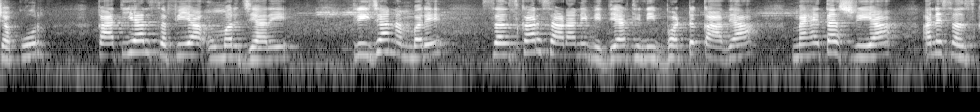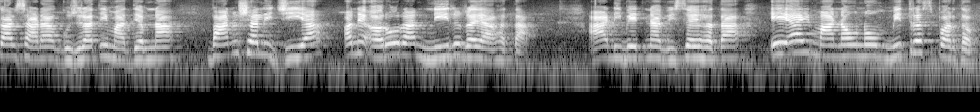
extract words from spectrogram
શકૂર, કાતિયાર સફિયા ઉમર જ્યારે ત્રીજા નંબરે સંસ્કાર શાળાની વિદ્યાર્થીની ભટ્ટ કાવ્યા, મહેતા શ્રિયા અને સંસ્કાર શાળા ગુજરાતી માધ્યમના ભાનુશાલી જીયા અને અરોરા નીર રહ્યા હતા. આ ડિબેટના વિષય હતા એઆઈ માનવનો મિત્ર સ્પર્ધક,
